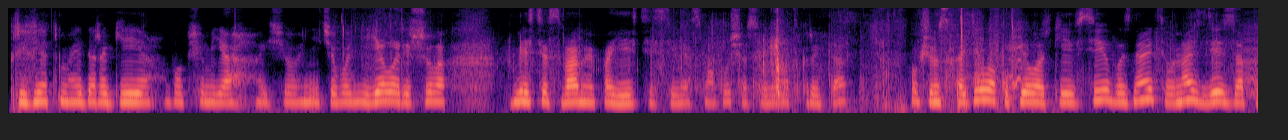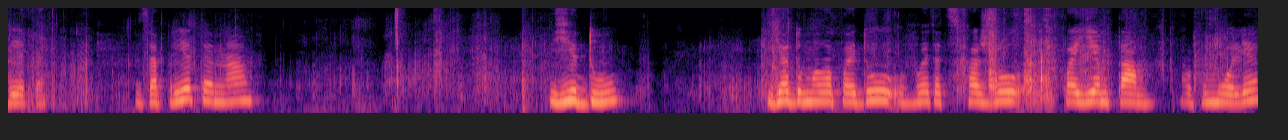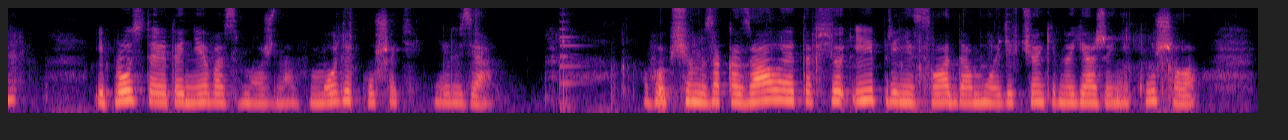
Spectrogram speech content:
Привет, мои дорогие. В общем, я еще ничего не ела, решила вместе с вами поесть, если я смогу сейчас ее открыть, да. В общем, сходила, купила KFC. Вы знаете, у нас здесь запреты. Запреты на еду. Я думала, пойду в этот схожу, поем там, в моле. И просто это невозможно. В моле кушать нельзя. В общем, заказала это все и принесла домой. Девчонки, но я же не кушала.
